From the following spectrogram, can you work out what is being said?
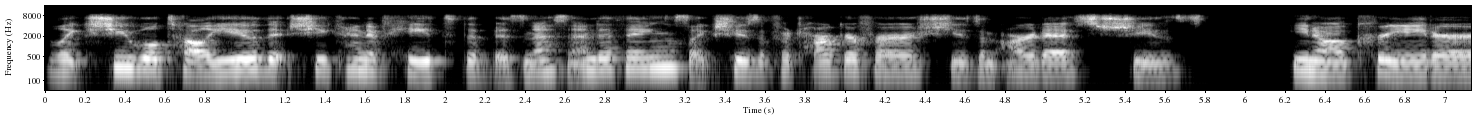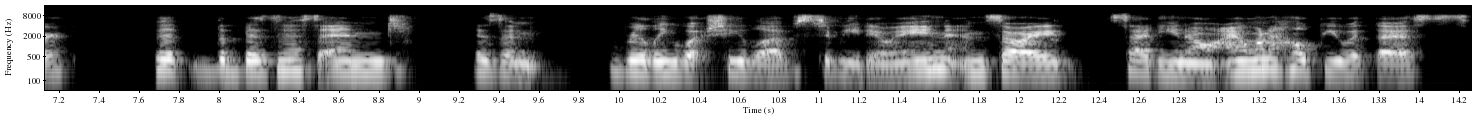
like she will tell you that she kind of hates the business end of things. Like she's a photographer, she's an artist, she's you know a creator. That the business end isn't really what she loves to be doing. And so I said, you know, I want to help you with this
